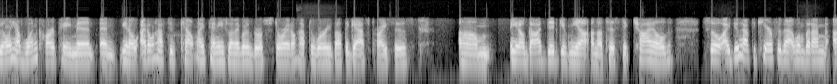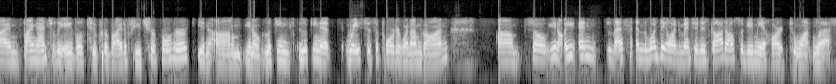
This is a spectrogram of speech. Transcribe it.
we only have one car payment and you know i don't have to count my pennies when i go to the grocery store. I don't have to worry about the gas prices. Um you know god did give me a, an autistic child so i do have to care for that one but i'm i'm financially able to provide a future for her you know um you know looking looking at ways to support her when i'm gone. Um so you know and less and the one thing i wanted to mention is god also gave me a heart to want less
